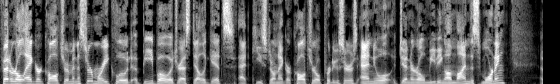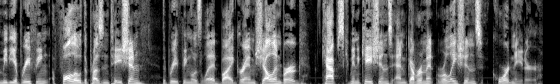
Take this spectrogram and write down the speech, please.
Federal Agriculture Minister Marie Claude Bibeau addressed delegates at Keystone Agricultural Producers Annual General Meeting online this morning. A media briefing followed the presentation. The briefing was led by Graham Schellenberg, KAP's Communications and Government Relations Coordinator.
